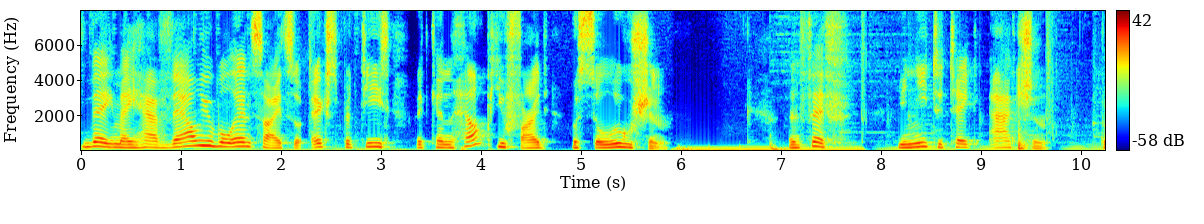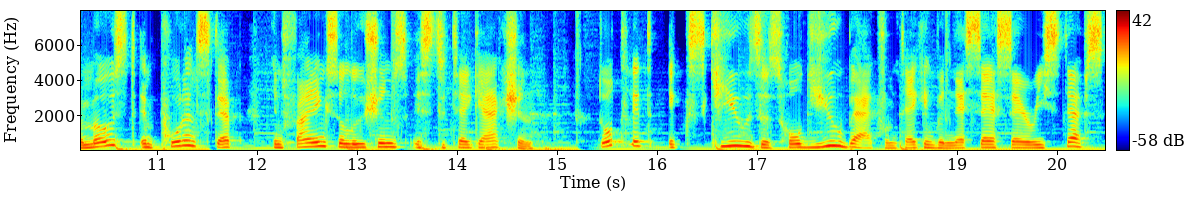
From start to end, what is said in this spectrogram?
They may have valuable insights or expertise that can help you find a solution. And fifth, you need to take action. The most important step in finding solutions is to take action. Don't let excuses hold you back from taking the necessary steps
